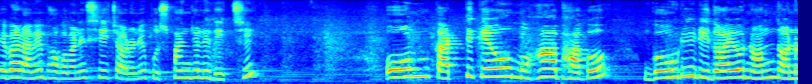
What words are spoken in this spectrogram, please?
এবার আমি ভগবানের শ্রী চরণে পুষ্পাঞ্জলি দিচ্ছি। ওম কার্তিকেয় মহাভাগ, গৌরী হৃদয় নন্দন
